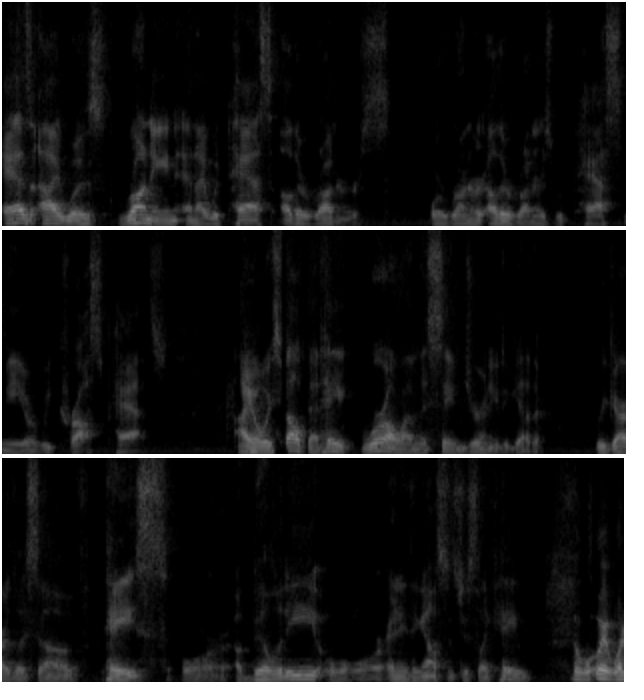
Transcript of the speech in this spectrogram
as I was running and I would pass other runners or runner other runners would pass me or we'd cross paths. I always felt that, hey, we're all on this same journey together, regardless of pace or ability or anything else. It's just like, hey, The, wait, what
